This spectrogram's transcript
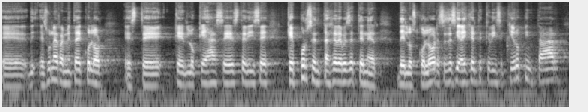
eh, es una herramienta de color este, que lo que hace es te dice qué porcentaje debes de tener de los colores. Es decir, hay gente que dice, quiero pintar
